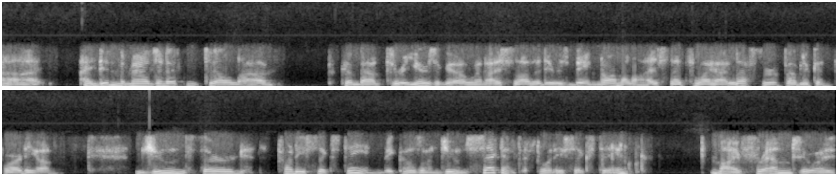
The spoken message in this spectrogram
Uh, I didn't imagine it until uh, about three years ago when I saw that he was being normalized. That's why I left the Republican Party on June 3rd, 2016, because on June 2nd, 2016, my friend, who I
